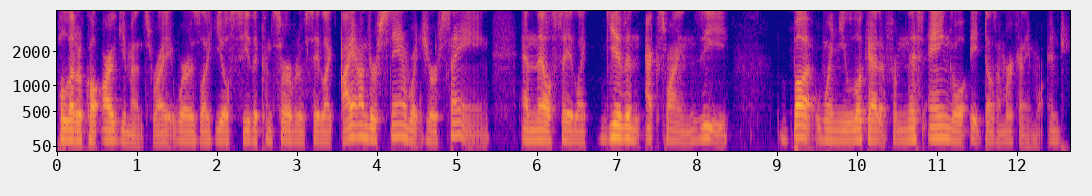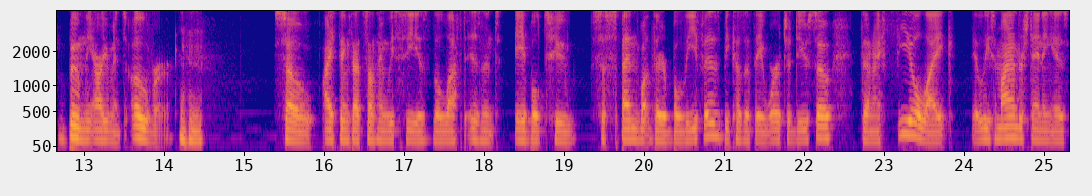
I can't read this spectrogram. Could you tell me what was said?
political arguments, right? Whereas like you'll see the conservatives say like I understand what you're saying and they'll say like given X, Y, and Z, but when you look at it from this angle, it doesn't work anymore. And boom, the argument's over. hmm So I think that's something we see is the left isn't able to suspend what their belief is because if they were to do so, then I feel like, at least my understanding is,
